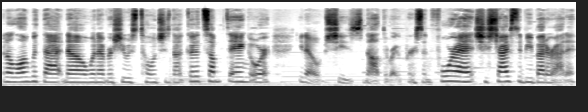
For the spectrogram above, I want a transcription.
And along with that, now, whenever she was told she's not good at something or, you know, she's not the right person for it, she strives to be better at it.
